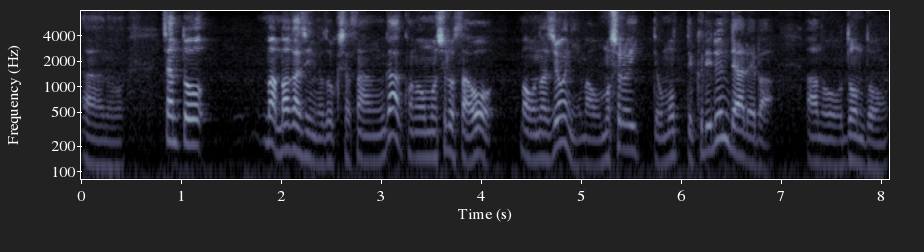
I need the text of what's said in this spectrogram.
あのちゃんと、まあ、マガジンの読者さんがこの面白さを、まあ、同じように、まあ、面白いって思ってくれるんであればあのどんどん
